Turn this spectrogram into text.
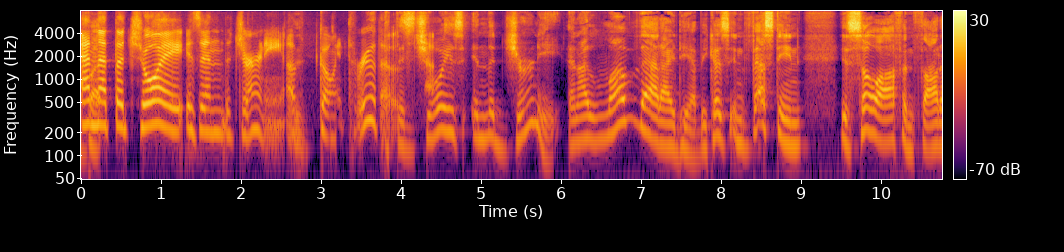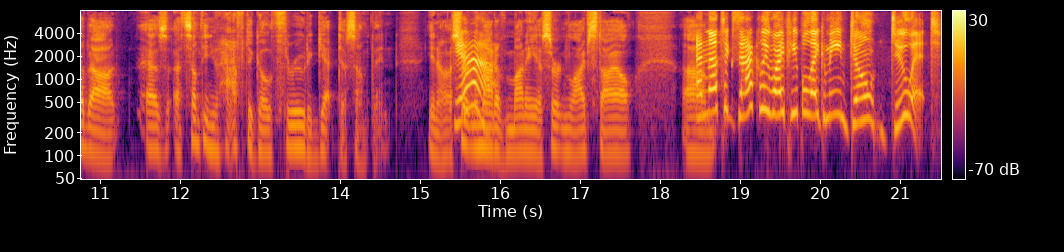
And But- that the joy is in the journey of going through those. The steps. joy is in the journey. And I love that idea because investing is so often thought about as a, something you have to go through to get to something. You know, a certain Yeah. amount of money, a certain lifestyle. Um, and that's exactly why people like me don't do it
